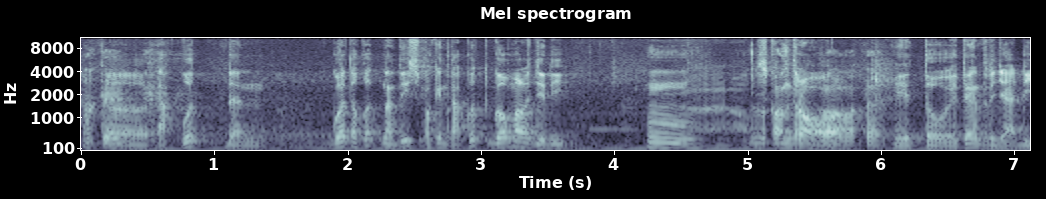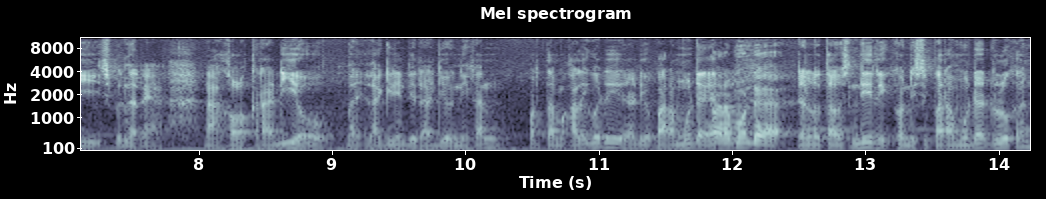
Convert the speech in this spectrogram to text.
Oke. eh, takut dan gue takut nanti semakin takut gue malah jadi Hmm. Lepas control, oke. itu itu yang terjadi sebenarnya nah kalau ke radio balik lagi nih di radio nih kan pertama kali gue di radio para muda ya Para muda. dan lo tahu sendiri kondisi para muda dulu kan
